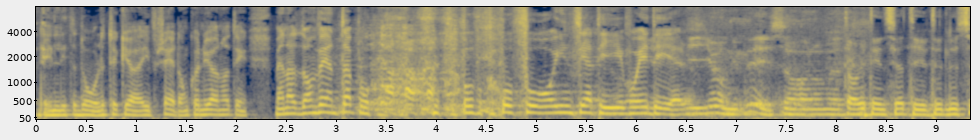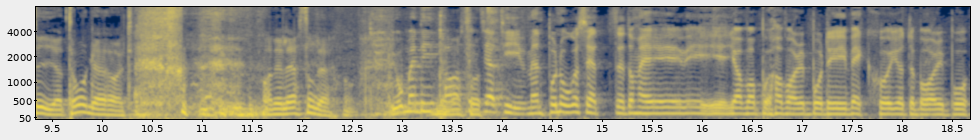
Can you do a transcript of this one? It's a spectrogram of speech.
det är lite dåligt tycker jag i och för sig, de kunde göra någonting. Men att de väntar på att få initiativ och idéer. I Ljungby så har de tagit initiativ till Lucia-tåg har jag hört. har ni läst om det? Jo men det tas fått... initiativ men på något sätt, de här, jag var på, har varit både i Växjö och Göteborg på,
